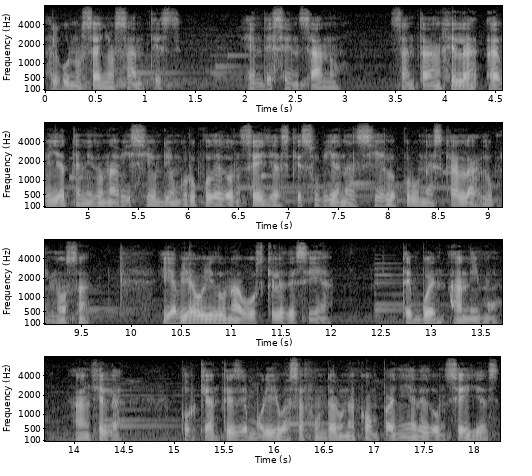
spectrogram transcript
Algunos años antes, en Desenzano, Santa Ángela había tenido una visión de un grupo de doncellas que subían al cielo por una escala luminosa y había oído una voz que le decía, Ten buen ánimo, Ángela, porque antes de morir vas a fundar una compañía de doncellas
